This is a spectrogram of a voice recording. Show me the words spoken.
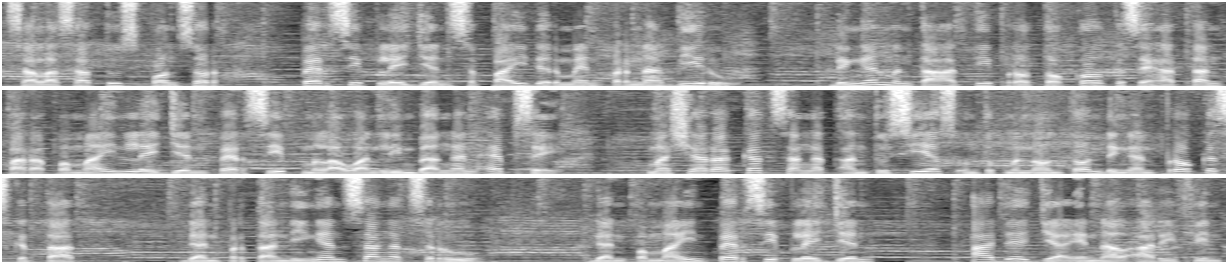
salah satu sponsor, Persib Legend Spiderman pernah biru. Dengan mentaati protokol kesehatan para pemain legend Persib melawan Limbangan FC. Masyarakat sangat antusias untuk menonton dengan prokes ketat, dan pertandingan sangat seru, dan pemain Persib Legend, ada Jaenal Arifin,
